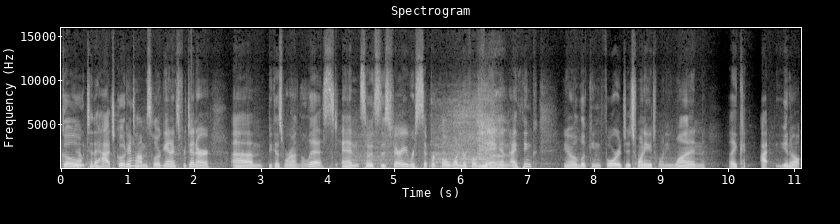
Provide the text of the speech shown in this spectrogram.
go Yep. to the hatch go to Yeah. thomas hill organics for dinner um, because we're on the list and so it's this very reciprocal wonderful thing Yeah. and i think you know looking forward to 2021 like I, you know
